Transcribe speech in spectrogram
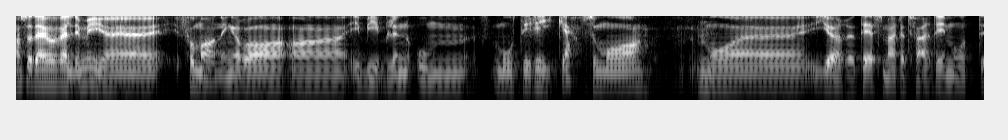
altså det er jo veldig mye formaninger og, og, i Bibelen om mot de rike, som må, må øh, gjøre det som er rettferdig mot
